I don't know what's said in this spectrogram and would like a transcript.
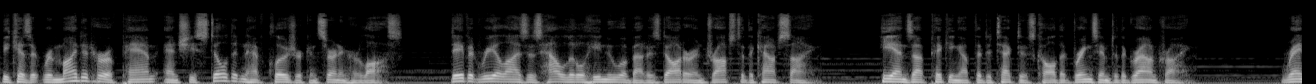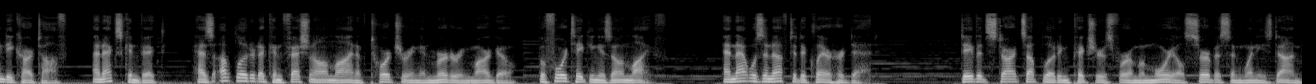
because it reminded her of Pam and she still didn't have closure concerning her loss. David realizes how little he knew about his daughter and drops to the couch sighing. He ends up picking up the detective's call that brings him to the ground crying. Randy Kartoff, an ex-convict, has uploaded a confession online of torturing and murdering Margot, before taking his own life. And that was enough to declare her dead. David starts uploading pictures for a memorial service and when he's done,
